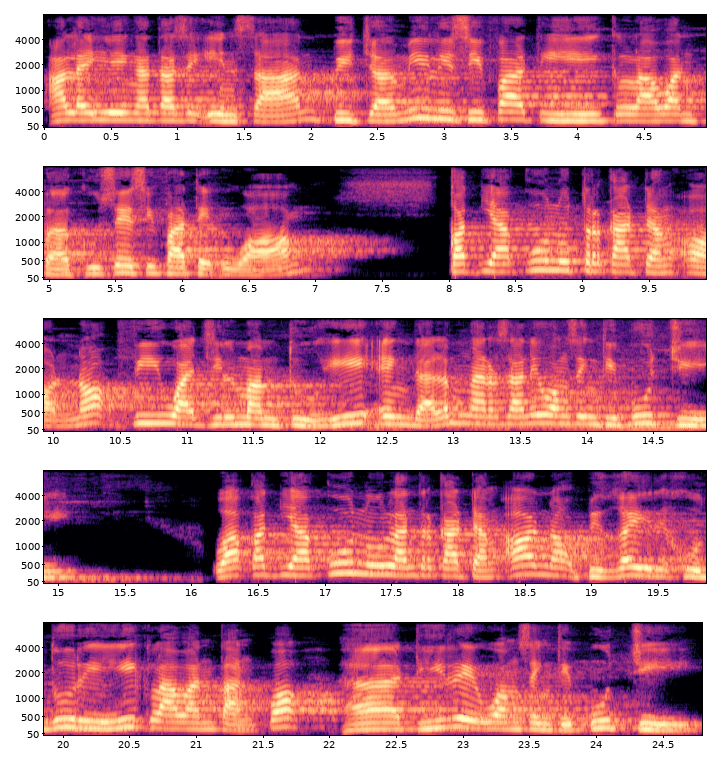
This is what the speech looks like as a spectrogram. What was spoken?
alaihi ngatasi insan bijamili sifatihi kelawan baguse sifate uang Kot yakunu terkadang ono fi wajil mamduhi ing dalem ngarsane wong sing dipuji. Wakat yakunu lan terkadang ono bi khuduri kelawan tanpa hadire wong sing dipuji.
